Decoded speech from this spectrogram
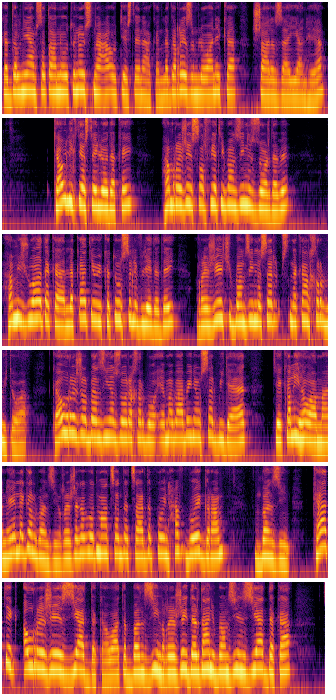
کە دڵنیام سەتا نەوەت و نۆ سناعە ئەو تێستەی ناکەن لەگەڵ ڕێزم لەوانەی کە شارەزاییان هەیە کە ئەو لیک تێستەی لۆ دەکەی هەم ڕێژەی سەرفیەتی بەنزینت زۆر دەبێت هەمیش وا دەکا لە کاتی ئەوەی کە تۆ سلف لێ دەدەی ڕێژەیەکی بەنزین لەسەر پستنەکان خڕ بیتەوە کە ئەو ڕێژە بەنزینە زۆرە خڕ بۆ ئێمە با بینەوە سەر بیدایەت تێکەڵی هەوامان هەیە لەگەڵ بەنزین ڕێژەکە گۆتمان چەندە چاردە پۆینت حەفت بۆ یەک گڕام بەنزین کاتێک ئەو ڕێژەیە زیاد دەکا واتە بەنزین ڕێژەی دەردانی بەنزین زیاد دەکا چ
